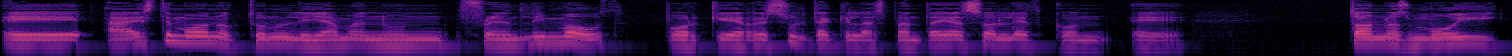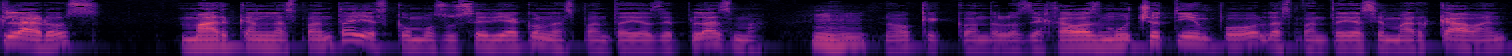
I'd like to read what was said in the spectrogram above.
eh, a este modo nocturno le llaman un friendly mode, porque resulta que las pantallas OLED con eh, tonos muy claros marcan las pantallas, como sucedía con las pantallas de plasma. ¿no? Que cuando los dejabas mucho tiempo, las pantallas se marcaban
